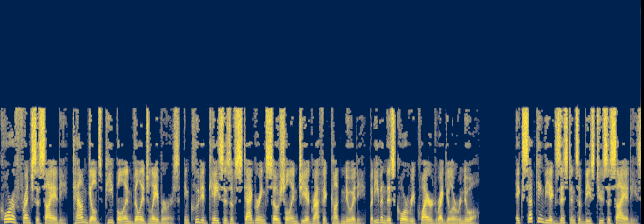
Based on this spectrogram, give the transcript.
Core of French society, town guilds people and village labourers, included cases of staggering social and geographic continuity, but even this core required regular renewal. Accepting the existence of these two societies,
